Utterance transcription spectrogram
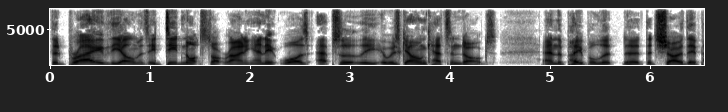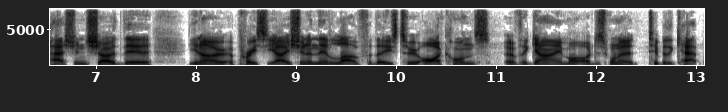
that braved the elements. It did not stop raining, and it was absolutely it was going cats and dogs and the people that, that that showed their passion, showed their you know appreciation and their love for these two icons of the game. I, I just want to tip of the cap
